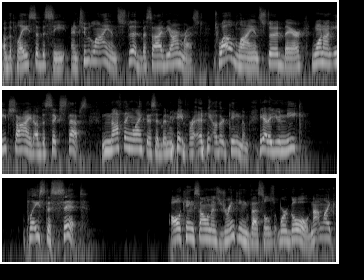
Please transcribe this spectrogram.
of the place of the seat, and two lions stood beside the armrest. Twelve lions stood there, one on each side of the six steps. Nothing like this had been made for any other kingdom. He had a unique place to sit. All King Solomon's drinking vessels were gold, not like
